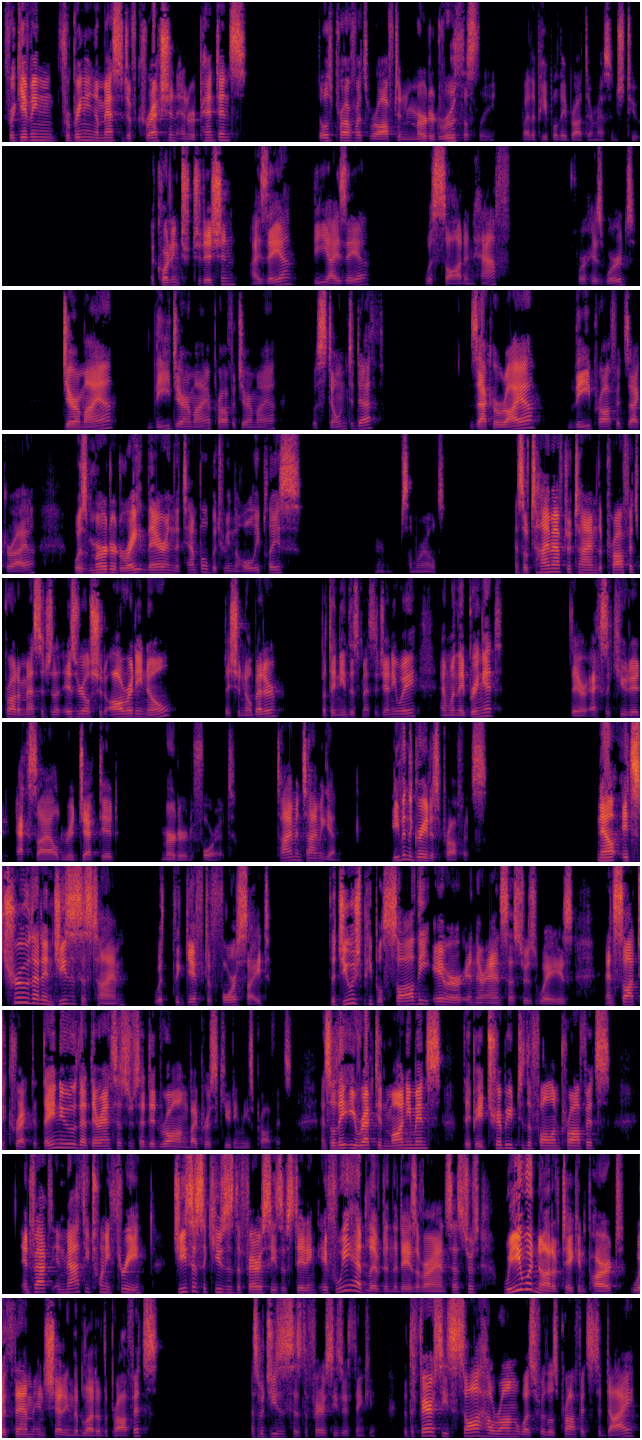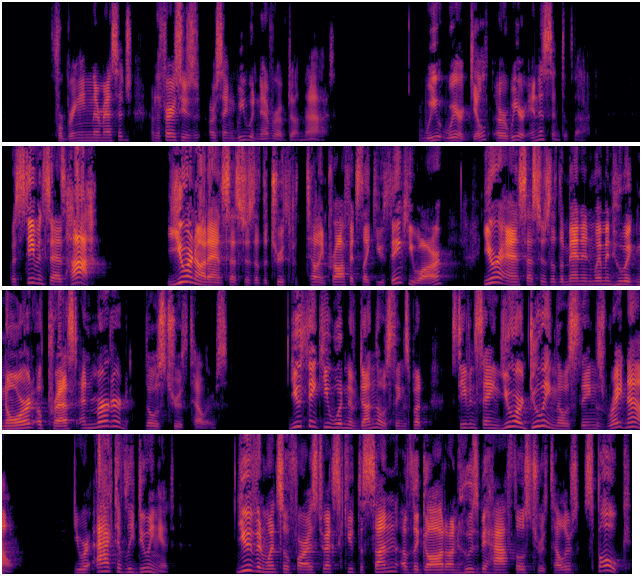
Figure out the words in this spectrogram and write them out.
for giving for bringing a message of correction and repentance, those prophets were often murdered ruthlessly by the people they brought their message to. According to tradition, Isaiah, the Isaiah, was sawed in half for his words. Jeremiah, the Jeremiah, prophet Jeremiah, was stoned to death. Zechariah, the prophet Zechariah, was murdered right there in the temple between the holy place and somewhere else. And so, time after time, the prophets brought a message that Israel should already know. They should know better, but they need this message anyway. And when they bring it, they are executed, exiled, rejected, murdered for it. Time and time again. Even the greatest prophets. Now, it's true that in Jesus' time, with the gift of foresight, the Jewish people saw the error in their ancestors' ways and sought to correct it. They knew that their ancestors had did wrong by persecuting these prophets. And so they erected monuments, they paid tribute to the fallen prophets. In fact, in Matthew 23, Jesus accuses the Pharisees of stating, If we had lived in the days of our ancestors, we would not have taken part with them in shedding the blood of the prophets. That's what Jesus says the Pharisees are thinking. That the Pharisees saw how wrong it was for those prophets to die for bringing their message, and the Pharisees are saying, We would never have done that. We, we are guilt or we are innocent of that. But Stephen says, Ha! You are not ancestors of the truth telling prophets like you think you are. You are ancestors of the men and women who ignored, oppressed, and murdered those truth tellers. You think you wouldn't have done those things, but Stephen's saying you are doing those things right now. You are actively doing it. You even went so far as to execute the Son of the God on whose behalf those truth tellers spoke.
